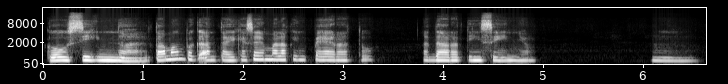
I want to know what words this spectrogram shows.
Go signal. Tamang pag-antay kasi malaking pera to na darating sa inyo. Hmm.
